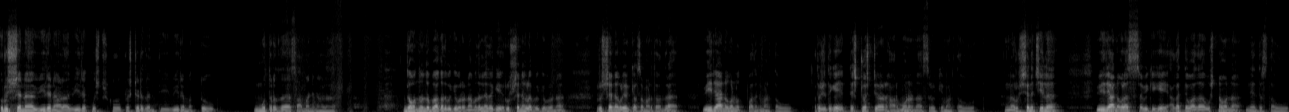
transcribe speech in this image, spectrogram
ವೃಷಣ ವೀರ್ಯನಾಳ ವೀರ್ಯಕೋಶಗಳು ಪ್ರಸ್ಟೇಟ್ ಗ್ರಂಥಿ ವೀರ್ಯ ಮತ್ತು ಮೂತ್ರದ ಸಾಮಾನ್ಯ ನಾಳ. ಈಗ ಒಂದೊಂದು ಭಾಗದ ಬಗ್ಗೆ ಬರೋಣ. ಮೊದಲನೇದಾಗಿ ಋಷ್ಯನಗಳ ಬಗ್ಗೆ ಬರೋಣ. ಋಷ್ಯನಗಳು ಏನು ಕೆಲಸ ಮಾಡ್ತಾವೆ ಅಂದ್ರೆ ವೀರ್ಯಾಣುಗಳನ್ನ ಉತ್ಪಾದನೆ ಮಾಡ್ತಾವು. ಅದ್ರ ಜೊತೆಗೆ ಟೆಸ್ಟೋಸ್ಟಿರಾನ್ ಹಾರ್ಮೋನನ್ನು ಸ್ರವಿಕೆ ಮಾಡ್ತಾವು. ಇನ್ನು ಋಷ್ಯನ ಚೀಲ ವೀರ್ಯಾಣುಗಳ ಸ್ರವಿಕೆಗೆ ಅಗತ್ಯವಾದ ಉಷ್ಣವನ್ನು ನಿಯಂತ್ರಿಸ್ತಾವು.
